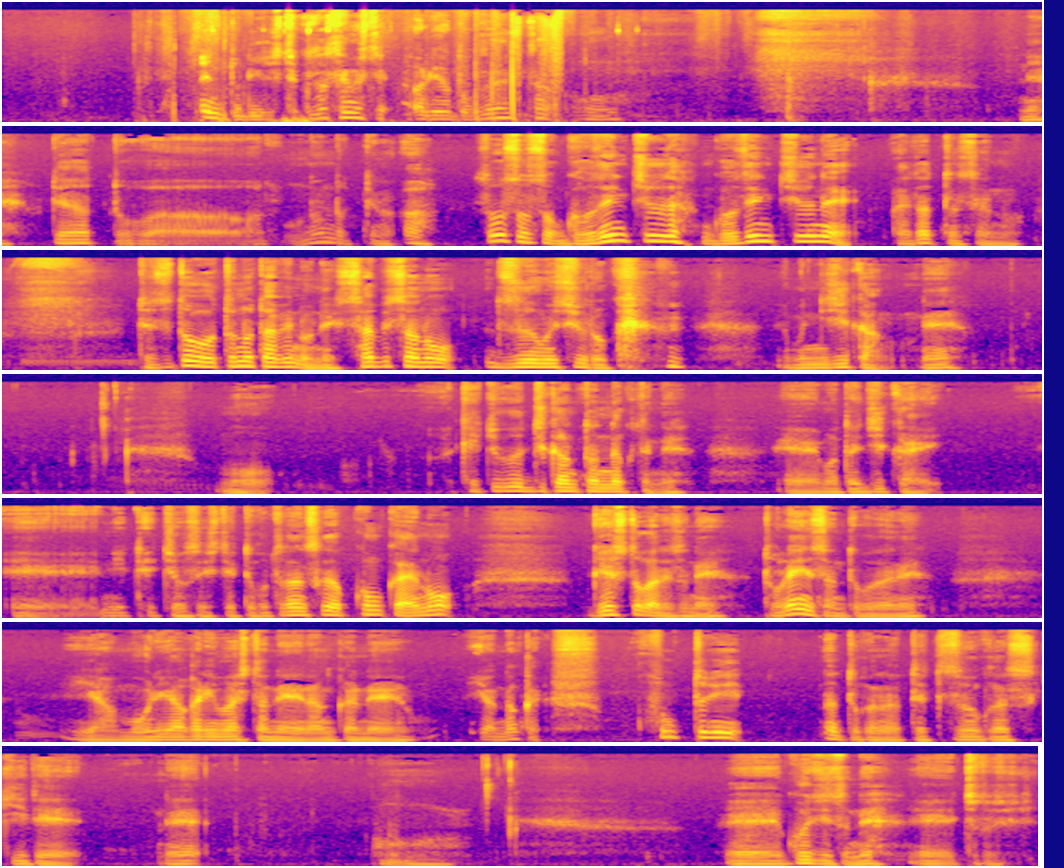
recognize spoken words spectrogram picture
エントリーしてくださいましてありがとうございました。うん。ね。であとはなんだっけな。あそうそうそう午前中だ。午前中ねあれだったんですよ。あの鉄道音の旅のね久々のズーム収録。2時間。ね。もう結局時間足んなくてね、えーまた次回、えーにて調整してってことなんですけど今回のゲストがですねトレインさんってことでね。いや盛り上がりましたね。なんかね。いやなんか本当になんとかな鉄道が好きでね、うん。えー後日ね、えーちょっと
